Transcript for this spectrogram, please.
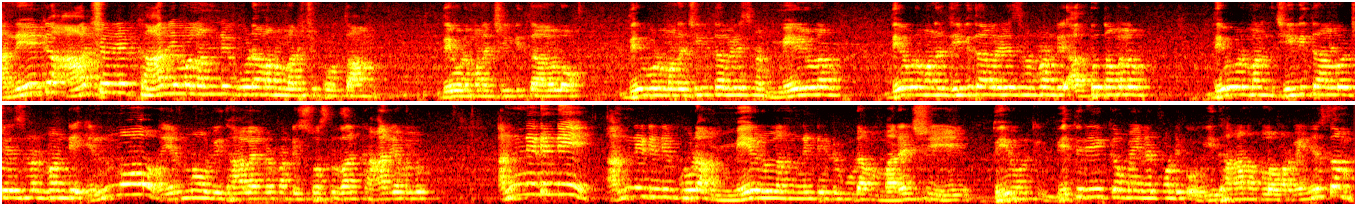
అనేక ఆశ్చర్య కార్యములన్నీ కూడా మనం మర్చిపోతాం. దేవుడు మన జీవితాలలో దేవుడు మన జీవితాల్లో చేసిన మేలులను దేవుడు మన జీవితాల్లో చేసినటువంటి అద్భుతములను దేవుడు మన జీవితాల్లో చేసినటువంటి ఎన్నో ఎన్నో విధాలైనటువంటి స్వస్థత కార్యములు అన్నిటినీ అన్నిటినీ కూడా మేలులన్నిటిని కూడా మరచి దేవునికి వ్యతిరేకమైనటువంటి విధానంలో మనం ఏం చేస్తాం?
